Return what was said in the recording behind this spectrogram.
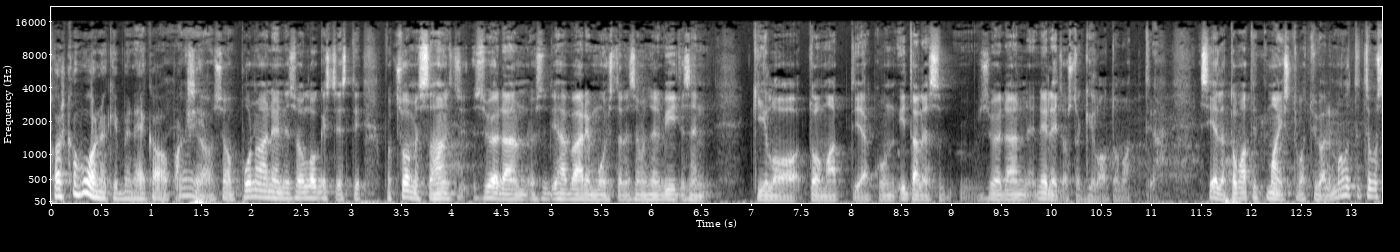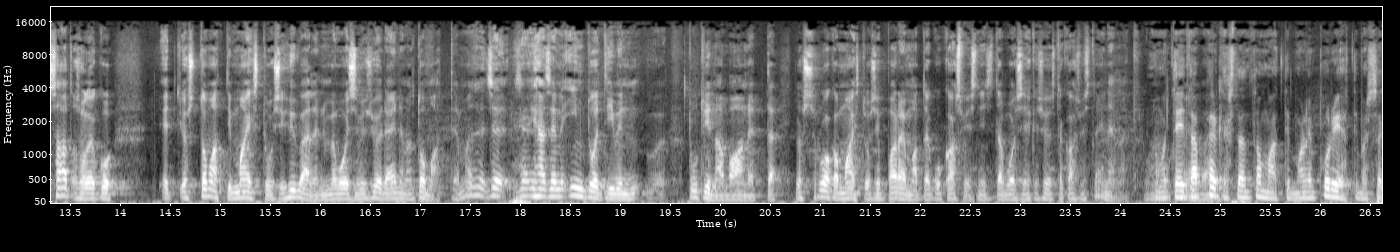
koska huonokin menee kaupaksi. No joo, se on punainen niin se on logistisesti, mutta Suomessahan syödään, jos nyt ihan väärin muistan, niin semmoisen viitisen kiloa tomattia, kun Italiassa syödään 14 kiloa tomattia. Siellä tomatit maistuvat hyvälle. Mä että se saataisiin olla joku, että jos tomaatti maistuisi hyvälle, niin me voisimme syödä enemmän tomattia. Se, se, se on ihan sen intuitiivin tutina vaan, että jos ruoka maistuisi paremmalta kuin kasvis, niin sitä voisi ehkä syödä sitä kasvista enemmänkin. No, mutta ei tämä pelkästään tomaatti. Mä olin purjehtimassa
